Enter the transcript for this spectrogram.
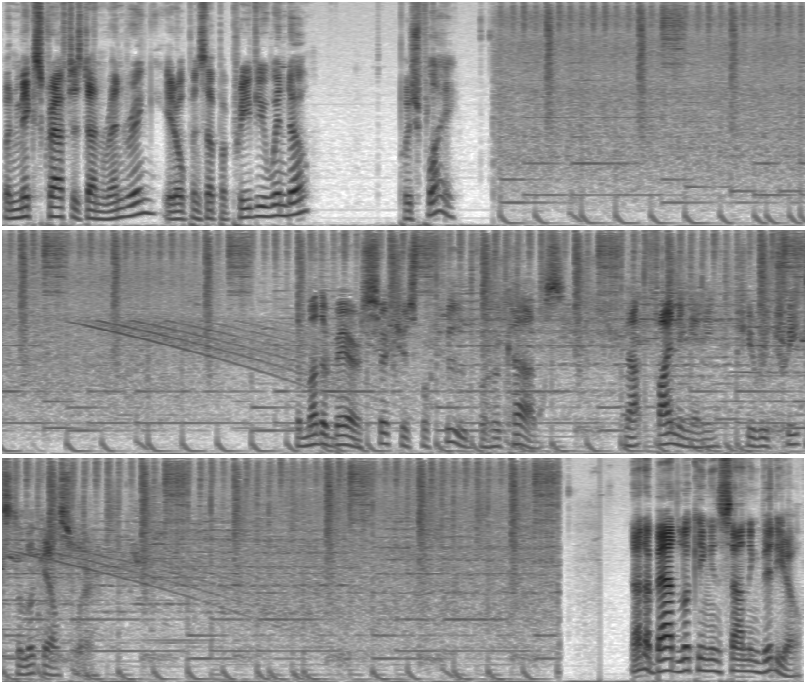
When Mixcraft is done rendering, it opens up a preview window. Push play. The mother bear searches for food for her cubs. Not finding any, she retreats to look elsewhere. Not a bad looking and sounding video.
